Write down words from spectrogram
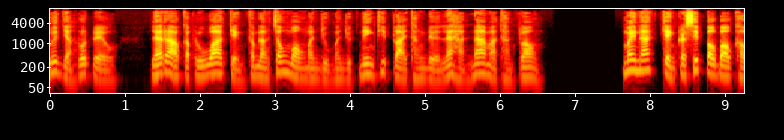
มืดอย่างรวดเร็ว และราวกับรู้ว่าเก่งกำลังจ้องมองมันอยู่มันหยุดนิ่งที่ปลายทางเดินและหันหน้ามาทางกล้อง ไม่นะเก่งกระซิบเบาๆเขา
